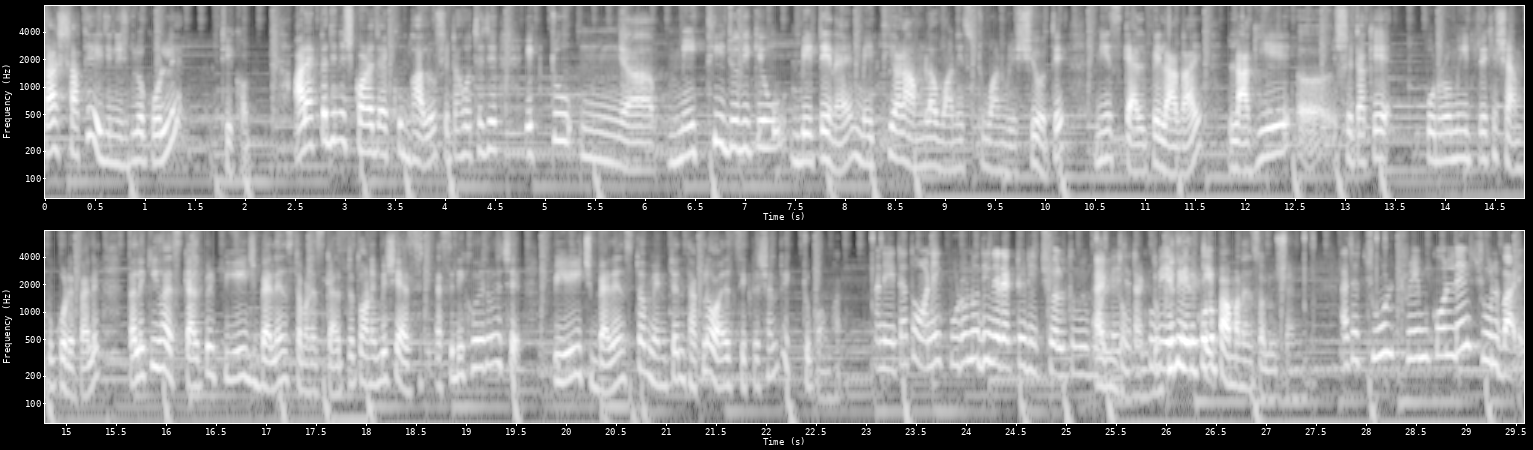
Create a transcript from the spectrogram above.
তার সাথে এই জিনিসগুলো করলে ঠিক হবে। আর একটা জিনিস করা যায় খুব ভালো সেটা হচ্ছে যে একটু মেথি যদি কেউ বেটে নেয় মেথি আর আমলা ওয়ান ইস টু ওয়ান রেশিওতে নিয়ে স্ক্যাল্পে লাগায় লাগিয়ে সেটাকে পনেরো মিনিট রেখে শ্যাম্পু করে ফেলে তাহলে কি হয়? স্ক্যাল্পের পিএইচ ব্যালেন্সটা মানে স্ক্যাল্পটা তো অনেক বেশি অ্যাসিডিক হয়ে রয়েছে পিএইচ ব্যালেন্সটা মেনটেন থাকলে অয়েল সিক্রেশনটা একটু কম হয়। মানে এটা তো অনেক পুরনো দিনের একটা রিচুয়াল তুমি বললে যেটা খুবই এর কোনো পার্মানেন্ট সলিউশন আচ্ছা চুল ট্রিম করলেই চুল বাড়ে।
